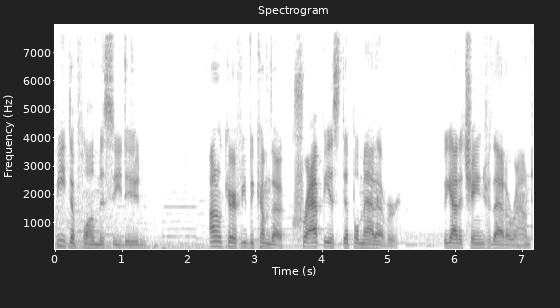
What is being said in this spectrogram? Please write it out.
Be diplomacy, dude. I don't care if you become the crappiest diplomat ever. We got to change that around.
